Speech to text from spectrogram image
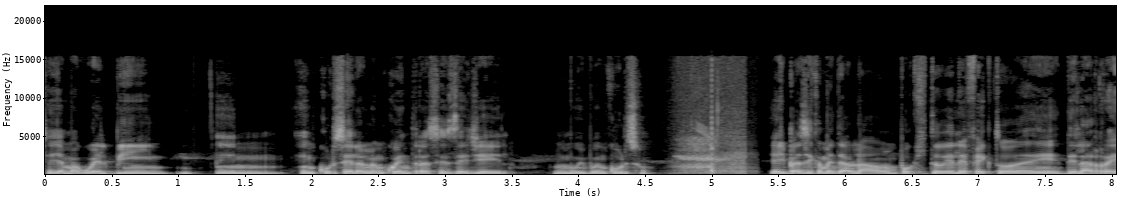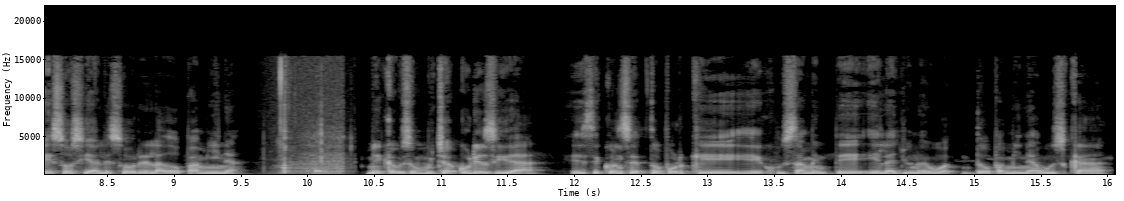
se llama Wellbeing, en, en Coursera lo encuentras, es de Yale, muy buen curso. Y ahí básicamente hablaba un poquito del efecto de, de las redes sociales sobre la dopamina. Me causó mucha curiosidad este concepto porque eh, justamente el ayuno de dopamina busca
